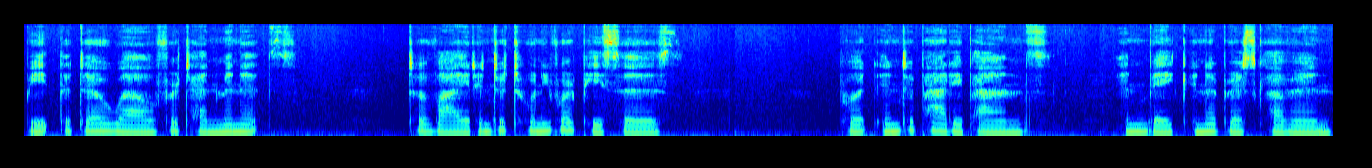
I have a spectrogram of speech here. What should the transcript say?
Beat the dough well for 10 minutes. Divide into 24 pieces. Put into patty pans and bake in a brisk oven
